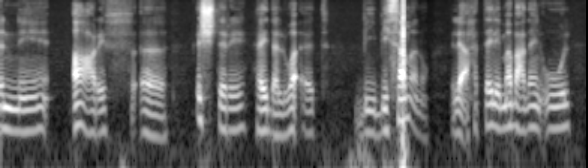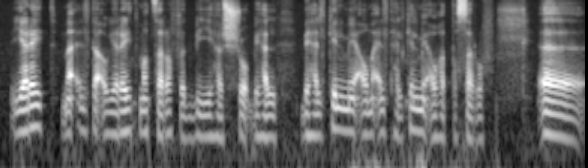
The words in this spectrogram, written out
إني أعرف أشتري هيدا الوقت بثمنه. حتى لي ما بعدين أقول يا ريت ما قلتها أو يا ريت ما تصرفت بهالشو بهال بهالكلمة أو ما قلت هالكلمة أو هالتصرف. آه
